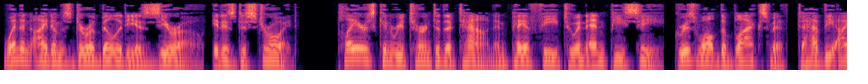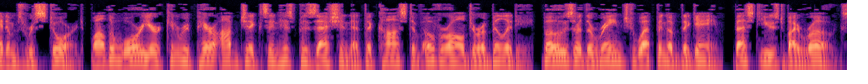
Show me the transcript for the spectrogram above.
When an item's durability is zero, it is destroyed. Players can return to the town and pay a fee to an NPC, Griswold the blacksmith, to have the items restored, while the warrior can repair objects in his possession at the cost of overall durability. Bows are the ranged weapon of the game, best used by rogues.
